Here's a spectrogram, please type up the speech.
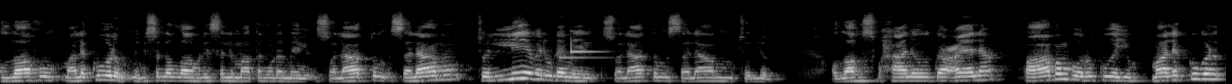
അള്ളാഹും മലക്കുകളും നബി സല്ലല്ലാഹു അലൈഹി വസല്ലം തങ്ങളുടെ മേൽ സ്വലാത്തും സലാമും ചൊല്ലിയവരുടെ മേൽ സ്വലാത്തും സലാമും ചൊല്ലും. അള്ളാഹു സുബ്ഹാനഹു തആല പാപം പൊറുക്കുകയും മലക്കുകൾ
